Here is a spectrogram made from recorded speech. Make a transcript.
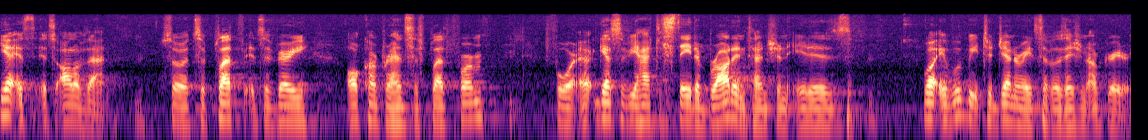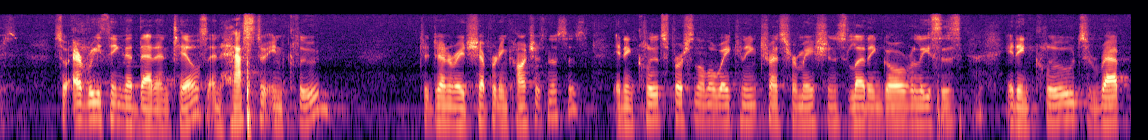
Yeah, it's, it's all of that. So it's a plat- it's a very all-comprehensive platform for, I guess if you had to state a broad intention, it is, well, it would be to generate civilization upgraders. So everything that that entails and has to include to generate shepherding consciousnesses. It includes personal awakening, transformations, letting go, releases. It includes rap-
